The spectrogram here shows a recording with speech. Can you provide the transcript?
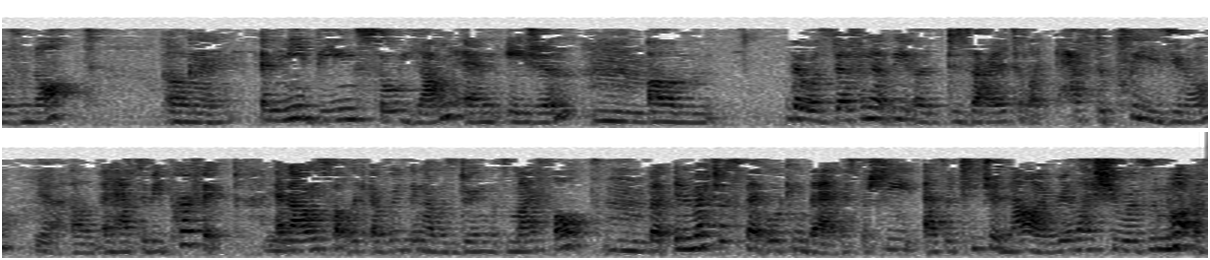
was not. Um, Okay. And me being so young and Asian, Mm. um, there was definitely a desire to like have to please, you know, Yeah. um, and have to be perfect. Yeah. And I always felt like everything I was doing was my fault. Mm. But in retrospect, looking back, especially as a teacher now, I realized she was not a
